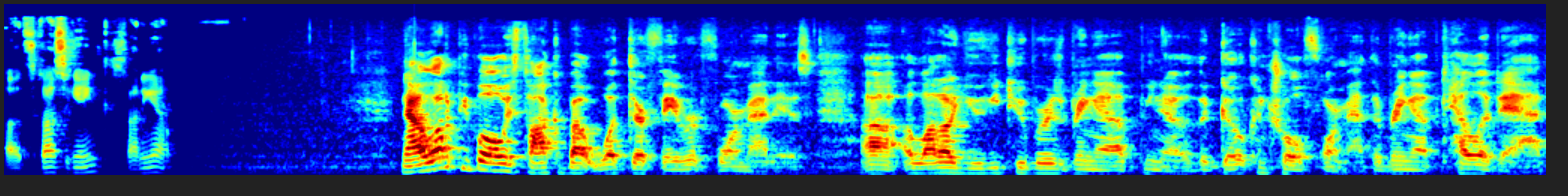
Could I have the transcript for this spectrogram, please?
Uh, it's Classic Hank signing out. Now, a lot of people always talk about what their favorite format is. Uh, a lot of YouTubers bring up, you know, the Go Control format. They bring up Teledad.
